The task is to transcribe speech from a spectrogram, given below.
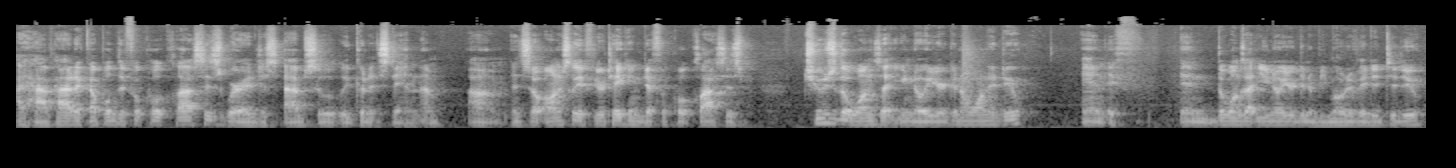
I have had a couple difficult classes where I just absolutely couldn't stand them. Um, and so, honestly, if you're taking difficult classes, choose the ones that you know you're gonna want to do, and if and the ones that you know you're gonna be motivated to do,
